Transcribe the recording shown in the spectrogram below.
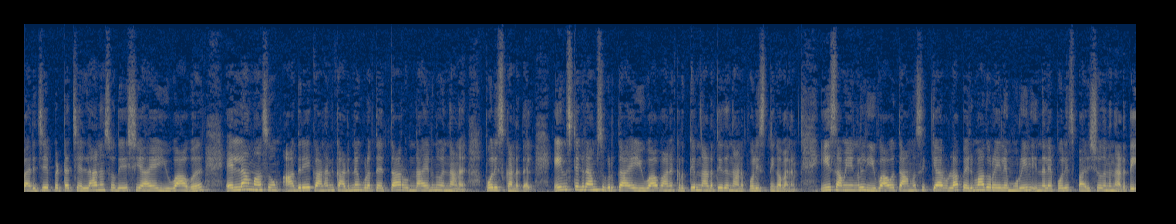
പരിചയപ്പെട്ട ചെല്ലാനം സ്വദേശിയായ യുവാവ് എല്ലാ മാസവും ആതിരയെ കാണാൻ കഠിനകുളത്ത് എത്താറുണ്ടായിരുന്നു എന്നാണ് പോലീസ് കണ്ടെത്തൽ. ഇൻസ്റ്റഗ്രാം സുഹൃത്തായ യുവാവാണ് കൃത്യം നടത്തിയതെന്നാണ് പോലീസ് നിഗമനം. ഈ സമയങ്ങളിൽ യുവാവ് താമസിക്കാറുള്ള പെരുമാതുറയിലെ മുറിയിൽ ഇന്നലെ പോലീസ് പരിശോധന നടത്തി.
